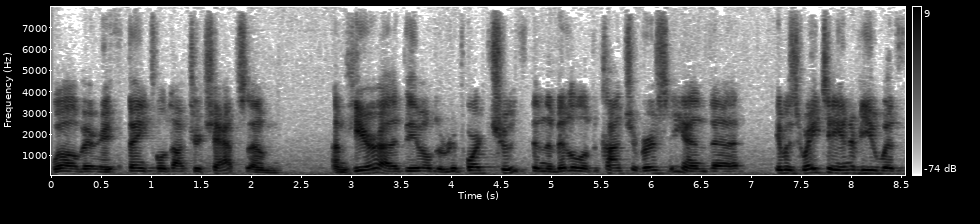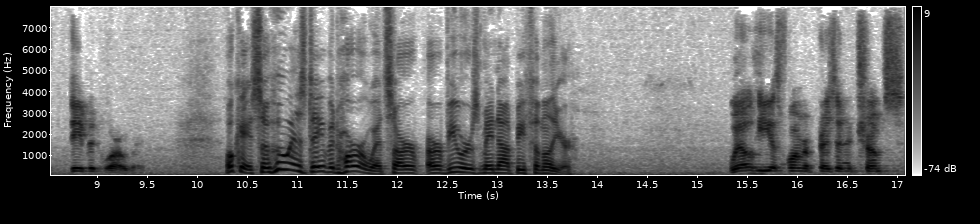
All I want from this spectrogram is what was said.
Well, very thankful, Dr. Chaps. Um, I'm here uh, to be able to report truth in the middle of the controversy, and uh, it was great to interview with David Horowitz. Okay, so who is David Horowitz? Our, our viewers may not be familiar. Well, he is former President Trump's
